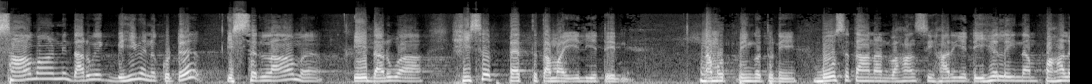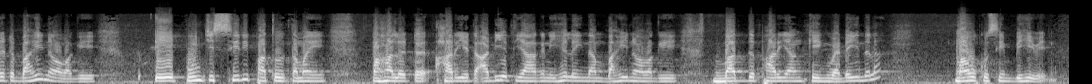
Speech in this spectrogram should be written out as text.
සාමාන්‍ය දරුවෙක් බිහි වෙනකොට ඉස්සරලාම ඒ දරුවා හිස පැත්ත තමයි එළියට එන්නේ. නමුත් පින්වතුනේ බෝසතාණන් වහන්සේ හරියට ඉහළ ඉඳන් පහළට බහිනවා වගේ ඒ පුංචි සිරිපතුල් තමයි පහළට හරියට අඩිය තියාගෙන ඉහළ ඉඳන් බහිනවා වගේ බද්ද පරියන්කෙන් වැඩ ඉඳලා මව් කුසින් බිහි වෙන්නේ.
